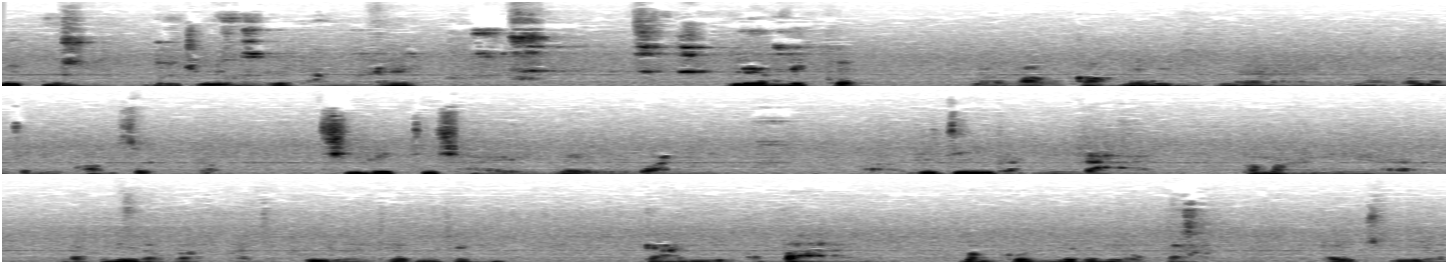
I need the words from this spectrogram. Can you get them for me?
นิดหนึ่งบางทีมันก็จะทำให้ เรื่องไม่เกิดแล้วเราก็ไม่ง่ายเราก็ยังจะมีความสุขกับชีวิตที่ใช้ในวันดีๆแบบนี้ได้ ประมาณนี้ครับแล้วทีนี้เราก็อาจจะพูดเลยเถิดถึงการอยู่กับบ้าน บางคนไม่ได้มีโอกาสไปเที่ยว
